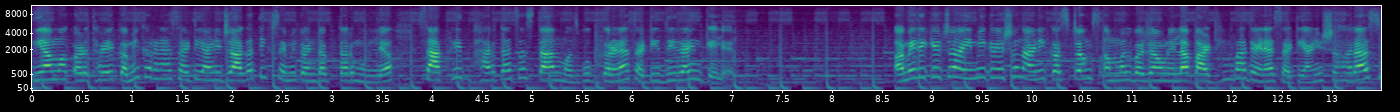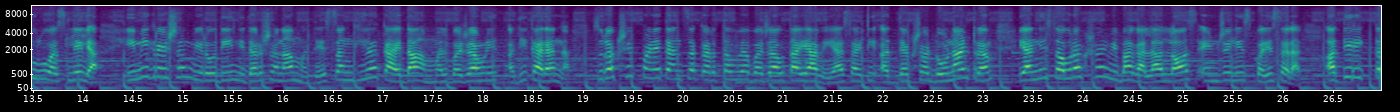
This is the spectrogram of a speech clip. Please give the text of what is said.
नियामक अडथळे कमी करण्यासाठी आणि जागतिक सेमीकंडक्टर मूल्य साखळीत भारताचं स्थान मजबूत करण्यासाठी डिझाईन केले आहेत अमेरिकेच्या इमिग्रेशन आणि कस्टम्स अंमलबजावणीला पाठिंबा देण्यासाठी आणि शहरात सुरू असलेल्या इमिग्रेशन विरोधी निदर्शनामध्ये संघीय कायदा अंमलबजावणी अधिकाऱ्यांना सुरक्षितपणे त्यांचं कर्तव्य बजावता यावे यासाठी अध्यक्ष डोनाल्ड ट्रम्प यांनी संरक्षण विभागाला लॉस एंजेलिस परिसरात अतिरिक्त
